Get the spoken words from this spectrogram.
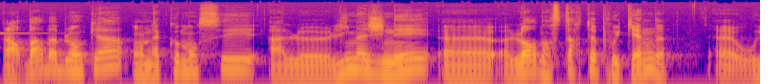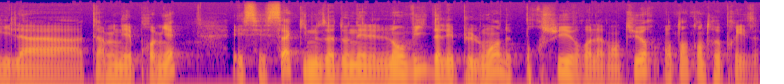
Alors Barba Blanca, on a commencé à l'imaginer euh, lors d'un Startup Weekend euh, où il a terminé premier. Et c'est ça qui nous a donné l'envie d'aller plus loin, de poursuivre l'aventure en tant qu'entreprise.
